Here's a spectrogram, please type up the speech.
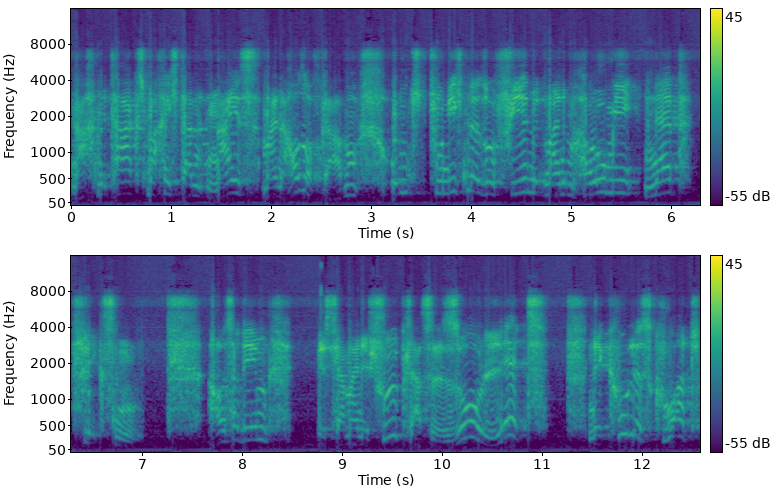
Nachmittags mache ich dann nice meine Hausaufgaben und tu nicht mehr so viel mit meinem Homie Netflixen. Außerdem ist ja meine Schulklasse so lit. Eine coole Squad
